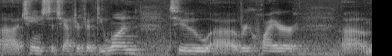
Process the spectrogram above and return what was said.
uh, change to Chapter 51 to uh, require um,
